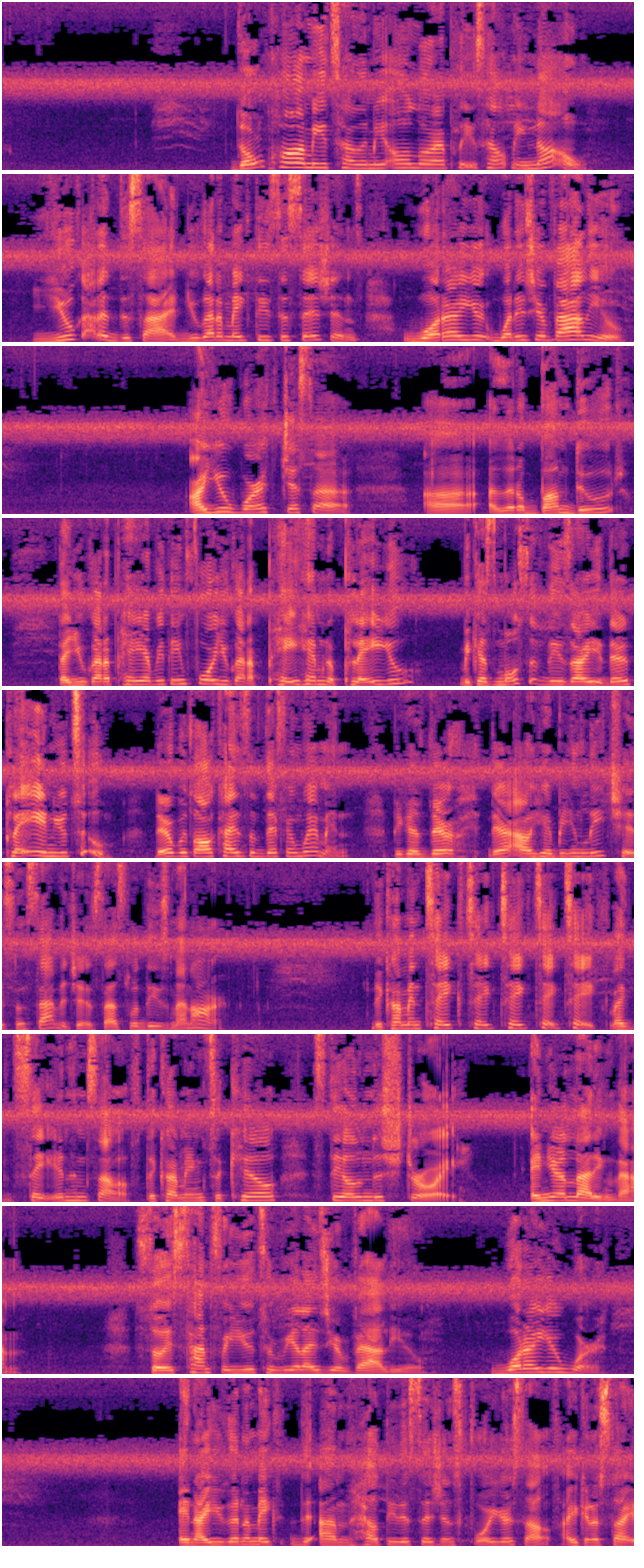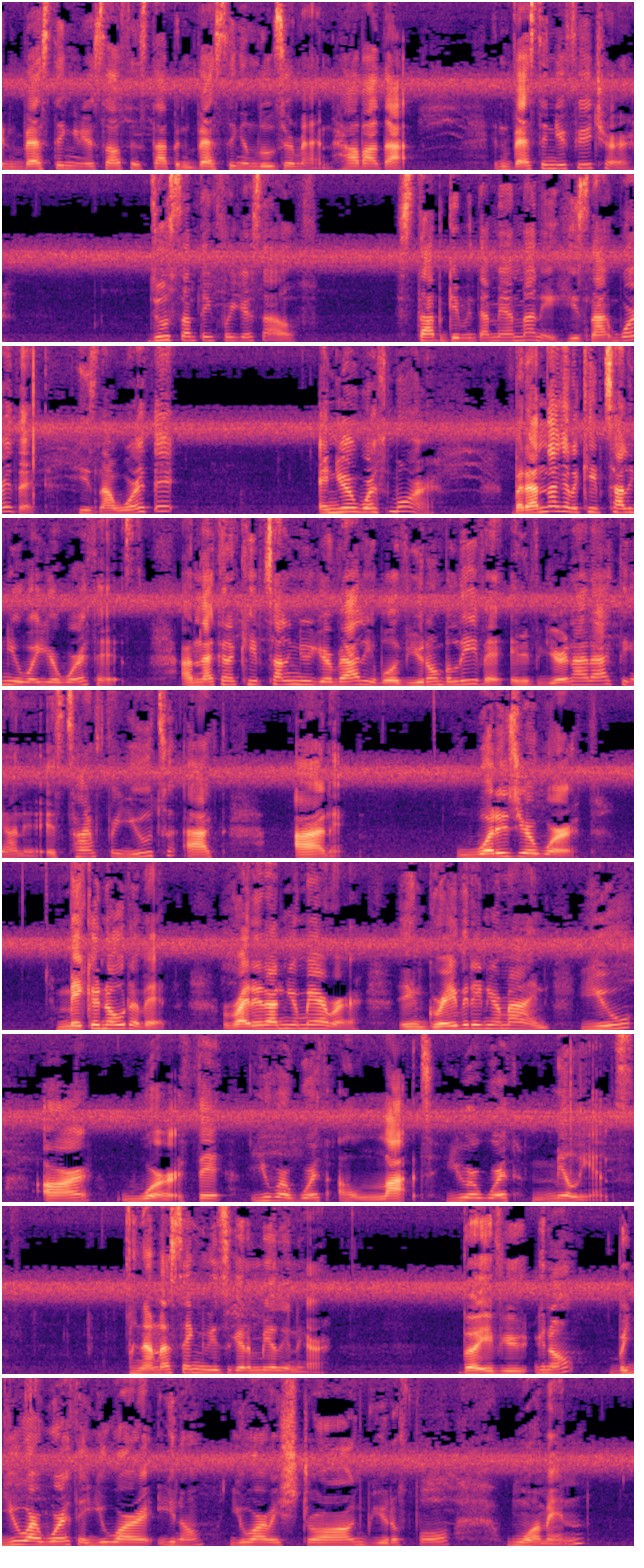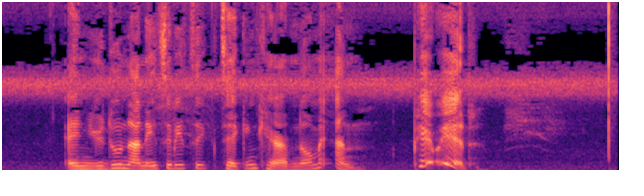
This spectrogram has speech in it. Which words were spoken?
Don't call me telling me, "Oh Laura, please help me." No, you gotta decide. You gotta make these decisions. What are your What is your value? Are you worth just a a, a little bum dude that you got to pay everything for. You got to pay him to play you because most of these are they're playing you too. They're with all kinds of different women because they're they're out here being leeches and savages. That's what these men are. They come and take, take, take, take, take, like Satan himself. They're coming to kill, steal, and destroy. And you're letting them. So it's time for you to realize your value. What are you worth? And are you going to make um, healthy decisions for yourself? Are you going to start investing in yourself and stop investing in loser men? How about that? Invest in your future. Do something for yourself. Stop giving that man money. He's not worth it. He's not worth it. And you're worth more. But I'm not going to keep telling you what your worth is. I'm not going to keep telling you you're valuable if you don't believe it and if you're not acting on it. It's time for you to act on it. What is your worth? Make a note of it. Write it on your mirror. Engrave it in your mind. You are worth it. You are worth a lot. You are worth millions. And I'm not saying you need to get a millionaire. But if you, you know, but you are worth it. You are, you know, you are a strong, beautiful woman. And you do not need to be t- taking care of no man. Period.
